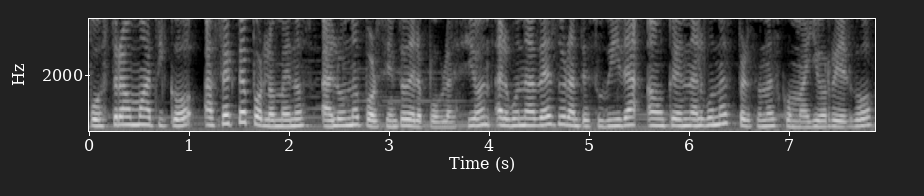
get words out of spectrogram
postraumático afecta por lo menos al 1% de la población alguna vez durante su vida, aunque en algunas personas con mayor riesgo,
